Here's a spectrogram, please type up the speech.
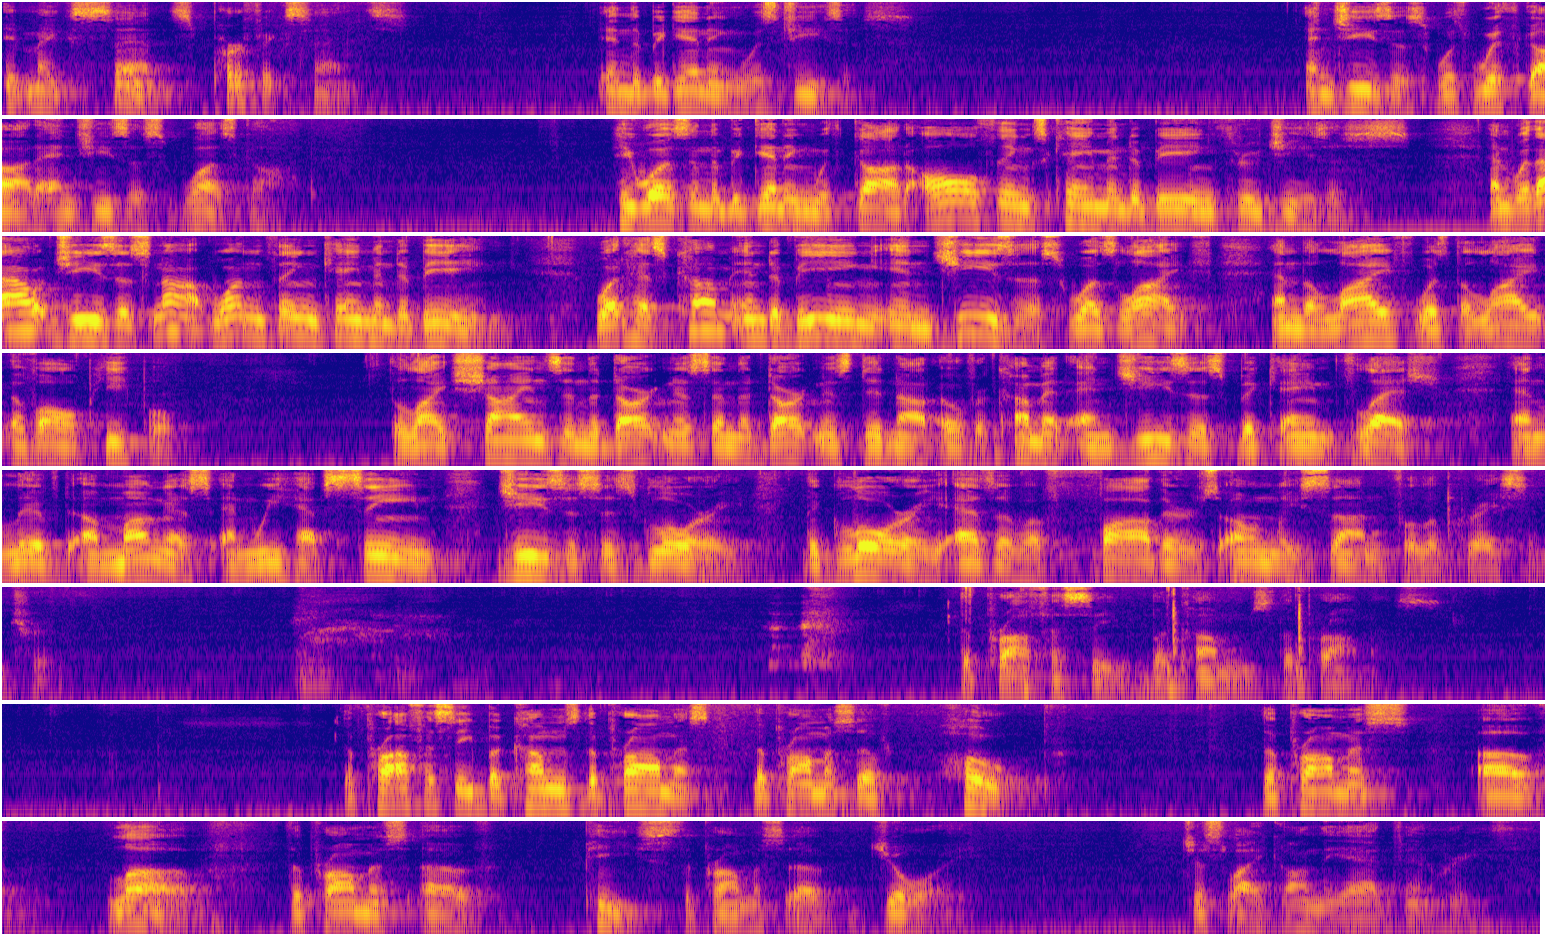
it makes sense, perfect sense. In the beginning was Jesus. And Jesus was with God, and Jesus was God. He was in the beginning with God. All things came into being through Jesus. And without Jesus, not one thing came into being. What has come into being in Jesus was life, and the life was the light of all people. The light shines in the darkness, and the darkness did not overcome it. And Jesus became flesh and lived among us, and we have seen Jesus' glory, the glory as of a Father's only Son, full of grace and truth. The prophecy becomes the promise. The prophecy becomes the promise, the promise of hope, the promise of love, the promise of peace, the promise of joy, just like on the Advent wreath.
